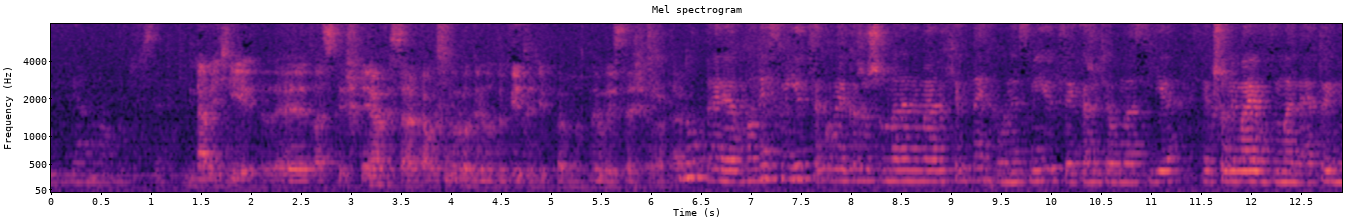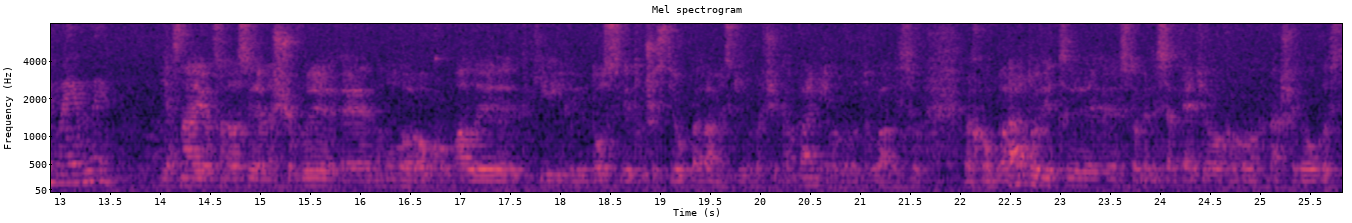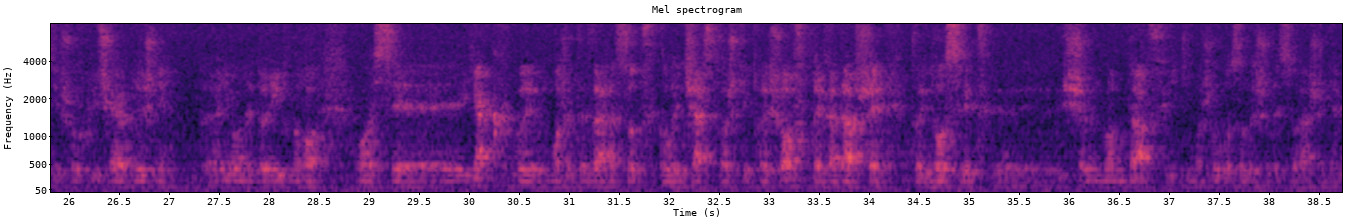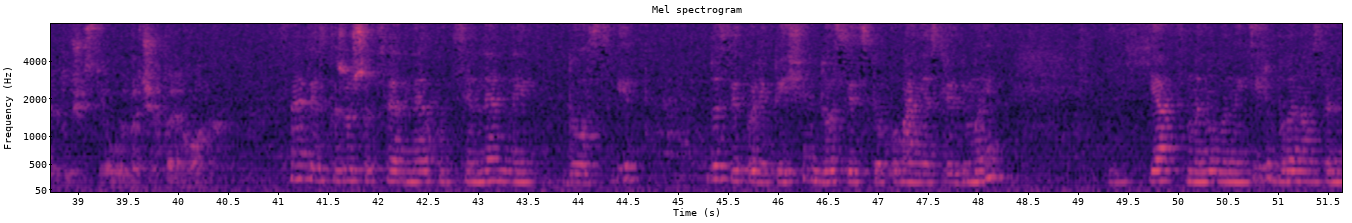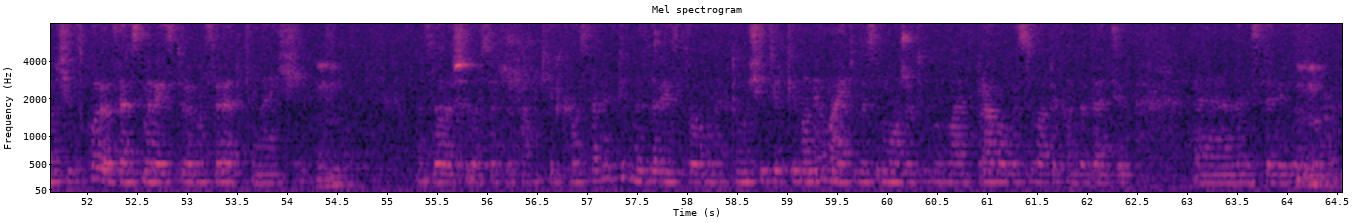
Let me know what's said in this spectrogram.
Навіть і е, 24-48 годин у добі тоді, певно, не вистачило, так? Ну, е, вони сміються, коли я кажу, що в мене немає вихідних, вони сміються і кажуть, а у нас є. Якщо немає в мене, то і немає в них. Я знаю, Оксана Васильівна, що ви е, минулого року мали такий е, досвід участі у парламентській виборчій кампанії, ви балотувалися у Верховну Раду від е, 153 округу нашої області, що включає ближні райони до Рівного. Ось е, як ви можете зараз, от коли час трошки пройшов, пригадавши той досвід, е, що він вам дав, які можливо залишились враження від участі у виборчих перегонах? Знаєте, я скажу, що це неоціненний досвід, досвід політичний, досвід спілкування з людьми. Я в минулу неділю була на установчих зборах, зараз ми реєструємо осередки наші. Залишилося вже там кілька осередків не зареєстрованих, тому що тільки вони мають можуть мають право висувати кандидатів е, на місцеві вибори.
